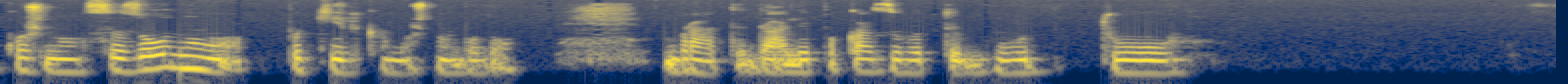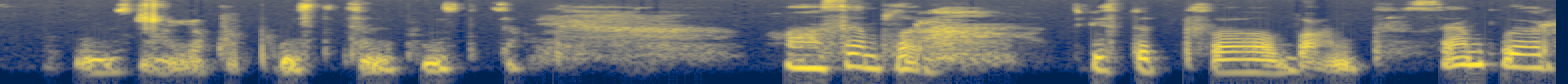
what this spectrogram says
кожного сезону по кілька можна було брати. Далі показувати буду. Не знаю, як поміститься, не поміститься. Семплер. Twisted Band Sampler.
